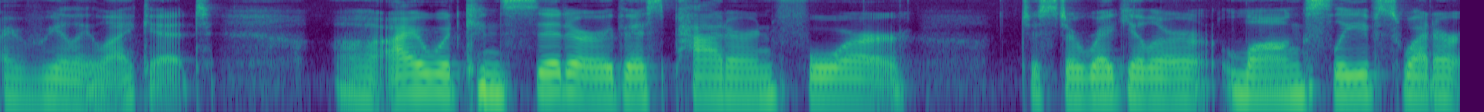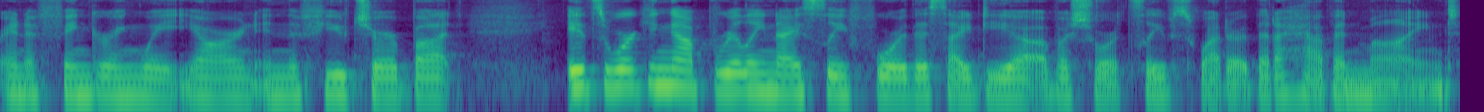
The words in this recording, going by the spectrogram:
I really like it. Uh, I would consider this pattern for just a regular long sleeve sweater in a fingering weight yarn in the future, but it's working up really nicely for this idea of a short sleeve sweater that I have in mind.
